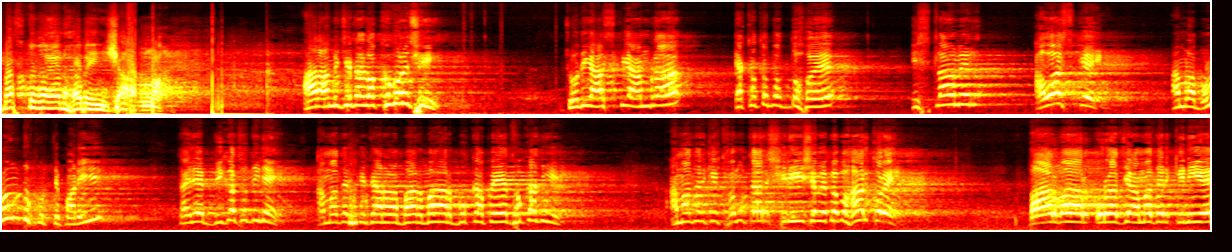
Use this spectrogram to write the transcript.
বাস্তবায়ন হবে ইনশাআল্লাহ। আর আমি যেটা লক্ষ্য করেছি যদি আজকে আমরা একতাবদ্ধ হয়ে ইসলামের আওয়াজকে আমরা বলন্দ করতে পারি, তাইলে বিগত দিনে আমাদেরকে যারা বারবার বোকা পেয়ে ধোকা দিয়ে আমাদেরকে ক্ষমতার সিঁড়ি হিসেবে ব্যবহার করে, বারবার ওরা যে আমাদেরকে নিয়ে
